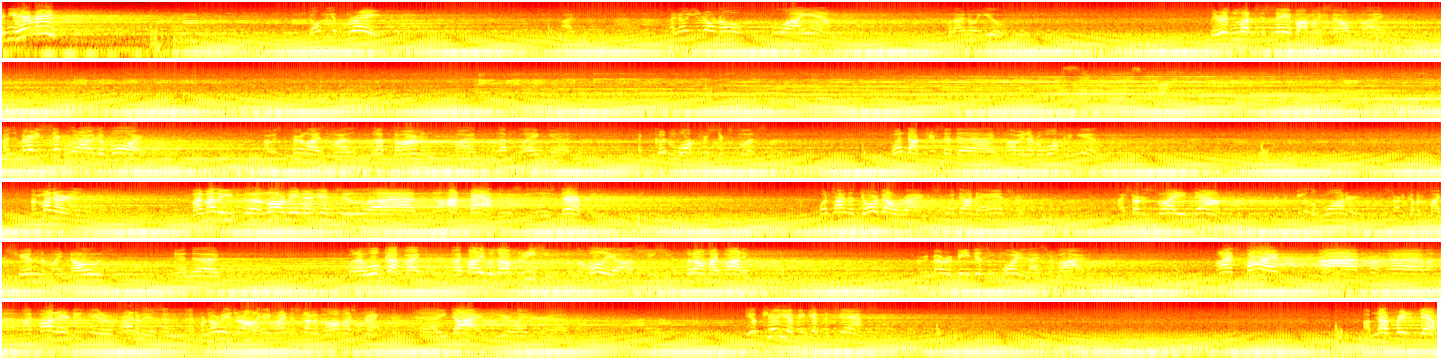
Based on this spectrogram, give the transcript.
Can you hear me? Don't be afraid. I, I know you don't know who I am, but I know you. There isn't much to say about myself. I. into uh, a hot bath. It was, it was therapy. One time the doorbell rang. She went down to answer it. I started sliding down. I could feel the water It started coming to my chin and my nose. And uh, when I woke up, I, my body was all greasy from the holy oil she, she put on my body. I remember being disappointed I survived. When I was five, uh, for, uh, my father introduced me to a friend of his, and for no reason at all, I hit him right in the stomach with all my strength. He died a year later. Uh, he'll kill you if he gets a chance. I'm not afraid of death.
